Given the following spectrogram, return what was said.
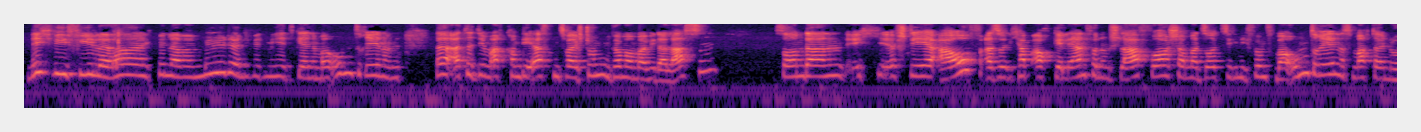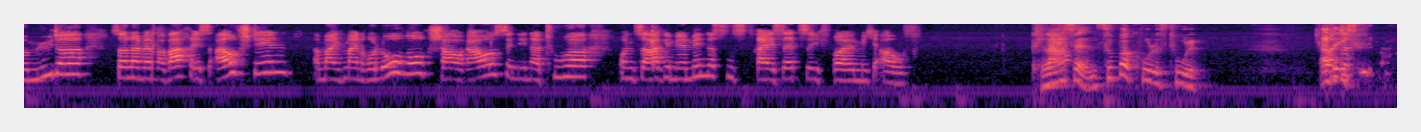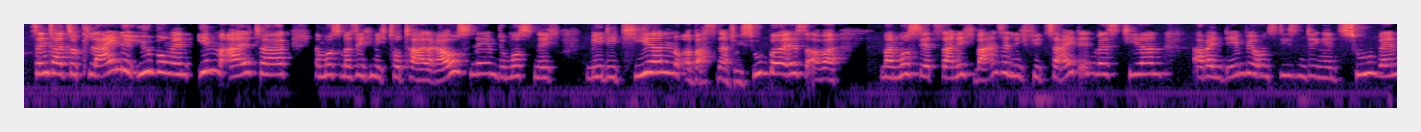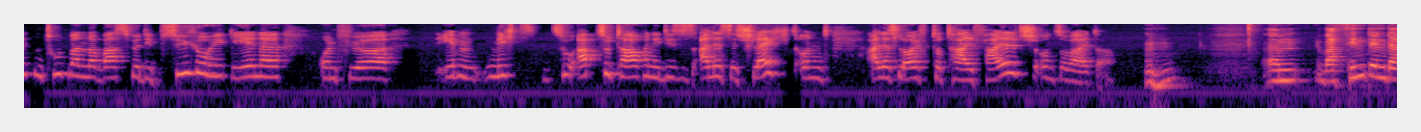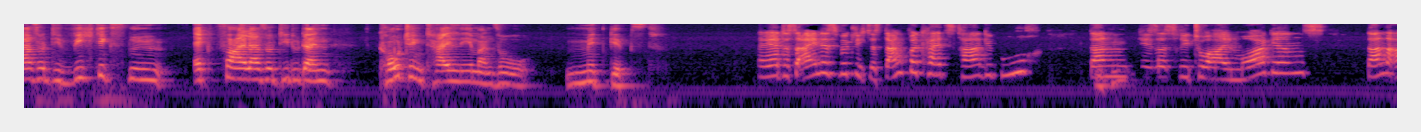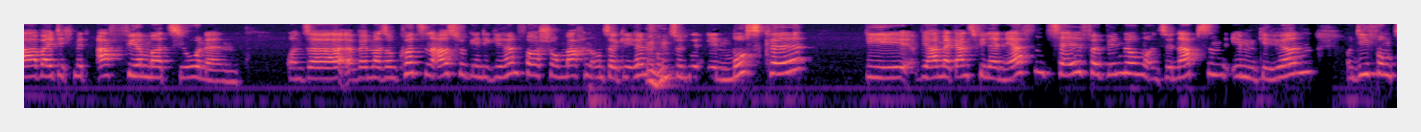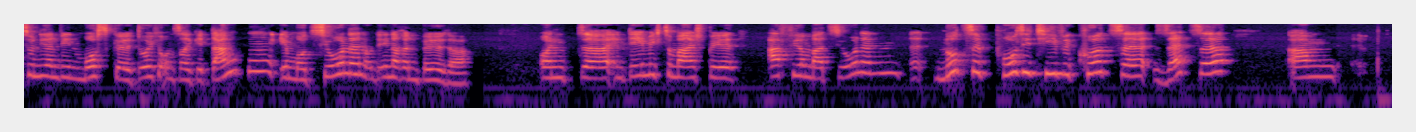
Nicht wie viele, ah, ich bin aber müde und ich würde mich jetzt gerne mal umdrehen und äh, außerdem, ach komm, die ersten zwei Stunden können wir mal wieder lassen. Sondern ich stehe auf. Also ich habe auch gelernt von einem Schlafforscher, man sollte sich nicht fünfmal umdrehen, das macht einen nur müder, sondern wenn man wach ist, aufstehen. Dann mache ich mein Rollo hoch, schaue raus in die Natur und sage mir mindestens drei Sätze, ich freue mich auf. Klasse, ein super cooles Tool. Also das sind halt so kleine Übungen im Alltag. Da muss man sich nicht total rausnehmen. Du musst nicht meditieren, was natürlich super ist, aber man muss jetzt da nicht wahnsinnig viel Zeit investieren. Aber indem wir uns diesen Dingen zuwenden, tut man was für die Psychohygiene und für eben nicht zu abzutauchen in dieses alles ist schlecht und alles läuft total falsch und so weiter. Mhm. Ähm, was sind denn da so die wichtigsten Eckpfeiler, so die du deinen Coaching-Teilnehmern so mitgibst? Naja, das eine ist wirklich das Dankbarkeitstagebuch, dann mhm. dieses Ritual morgens, dann arbeite ich mit Affirmationen. Unser, wenn wir so einen kurzen Ausflug in die Gehirnforschung machen, unser Gehirn mhm. funktioniert wie ein Muskel die, wir haben ja ganz viele Nervenzellverbindungen und Synapsen im Gehirn und die funktionieren wie ein Muskel durch unsere Gedanken, Emotionen und inneren Bilder. Und äh, indem ich zum Beispiel Affirmationen äh, nutze, positive, kurze Sätze, ähm,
